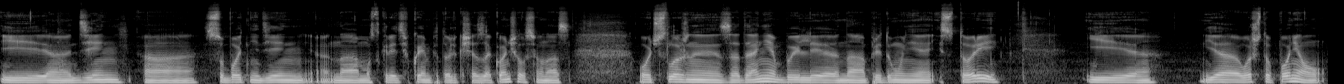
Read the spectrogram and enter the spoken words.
и э, день, а, субботний день на Most Creative Camp только сейчас закончился у нас. Очень сложные задания были на придумывание историй, и я вот что понял,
